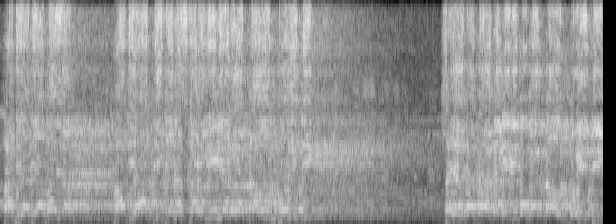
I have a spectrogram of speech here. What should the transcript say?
Hati-hati apanya hati-hati karena sekarang ini adalah tahun politik. Saya katakan ini bukan tahun politik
